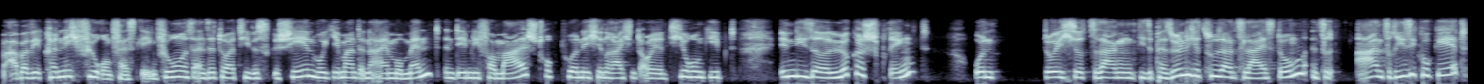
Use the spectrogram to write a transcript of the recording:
Aber wir können nicht Führung festlegen. Führung ist ein situatives Geschehen, wo jemand in einem Moment, in dem die Formalstruktur nicht hinreichend Orientierung gibt, in diese Lücke springt und durch sozusagen diese persönliche Zusatzleistung ins, A, ins Risiko geht,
